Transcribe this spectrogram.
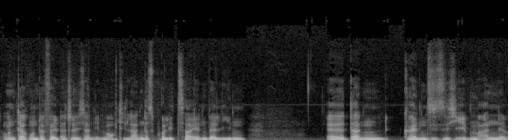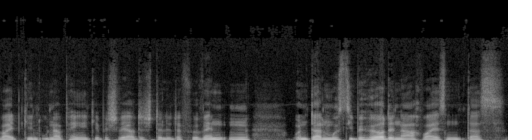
Und darunter fällt natürlich dann eben auch die Landespolizei in Berlin. Äh, dann können sie sich eben an eine weitgehend unabhängige Beschwerdestelle dafür wenden. Und dann muss die Behörde nachweisen, dass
